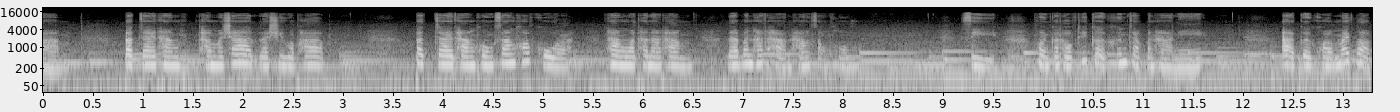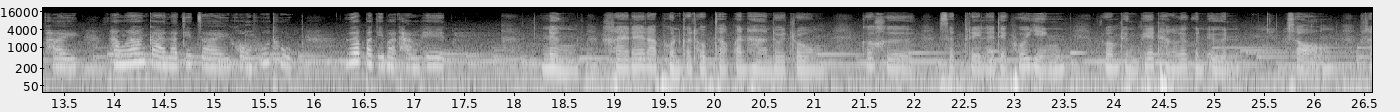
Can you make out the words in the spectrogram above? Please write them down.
3. ปัจจัยทางธรรมชาติและชีวภาพ ปัจจัยทางโครงสร้างครอบครัว ทางวัฒนธรรม และบรรทัดฐานทางสังคม 4. ผลกระทบที่เกิดขึ้นจากปัญหานี้ อาจเกิดความไม่ปลอดภัยทั้งร่างกายและจิตใจของผู้ถูกเลือกปฏิบัติทางเพศ 1. ใครได้รับผลกระทบจากปัญหาโดยตรง ก็คือสตรีและเด็กผู้หญิง รวมถึงเพศทางเลือกอื่น ๆ 2. ใคร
